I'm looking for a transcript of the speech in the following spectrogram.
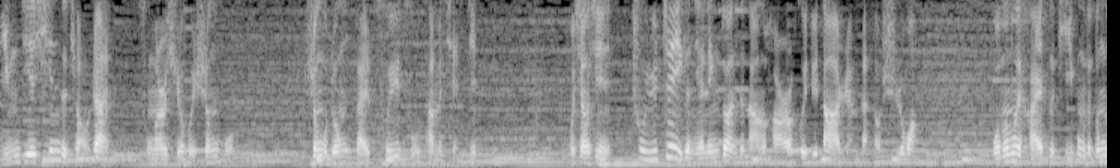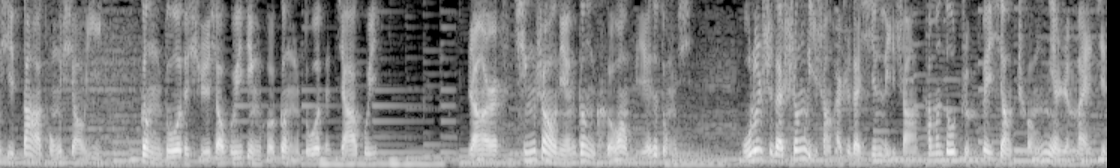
迎接新的挑战，从而学会生活。生物钟在催促他们前进。我相信，处于这个年龄段的男孩会对大人感到失望。我们为孩子提供的东西大同小异，更多的学校规定和更多的家规。然而，青少年更渴望别的东西，无论是在生理上还是在心理上，他们都准备向成年人迈进。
